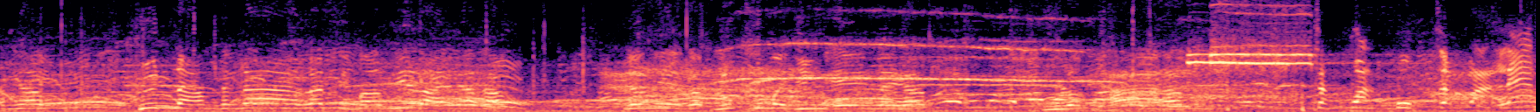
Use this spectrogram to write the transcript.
รครับ ขึ้นนำทางหน้ารัตติมาวิไลแล้วครับแล้วเนี่ยครับลุกขึ้นมายิงเองเลยครับบุรพาครับ จังหวะบุกจังหวะแรก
